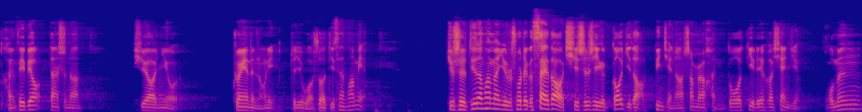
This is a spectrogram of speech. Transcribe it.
很非标，但是呢，需要你有专业的能力，这就我说的第三方面，就是第三方面就是说这个赛道其实是一个高级道，并且呢上面很多地雷和陷阱，我们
